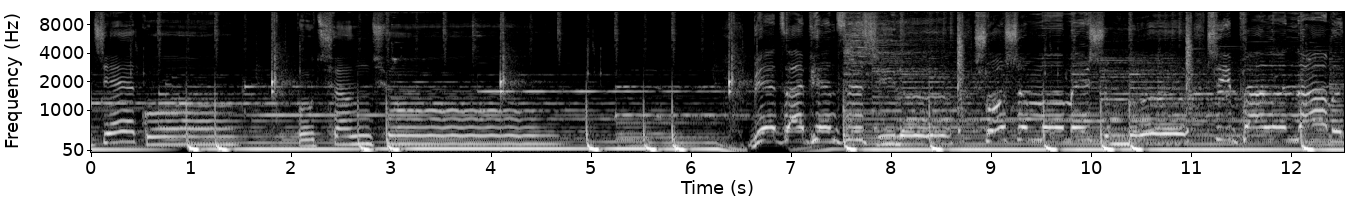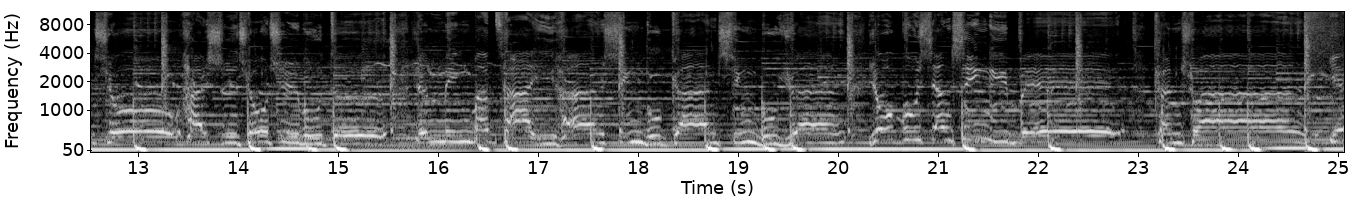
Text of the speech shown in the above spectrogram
结果，不强求。别再骗自己了，说什么没什么，期盼了那么久，还是求之不得。人命吧，太遗憾，心不甘，情不愿，又不想轻易被看穿。演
